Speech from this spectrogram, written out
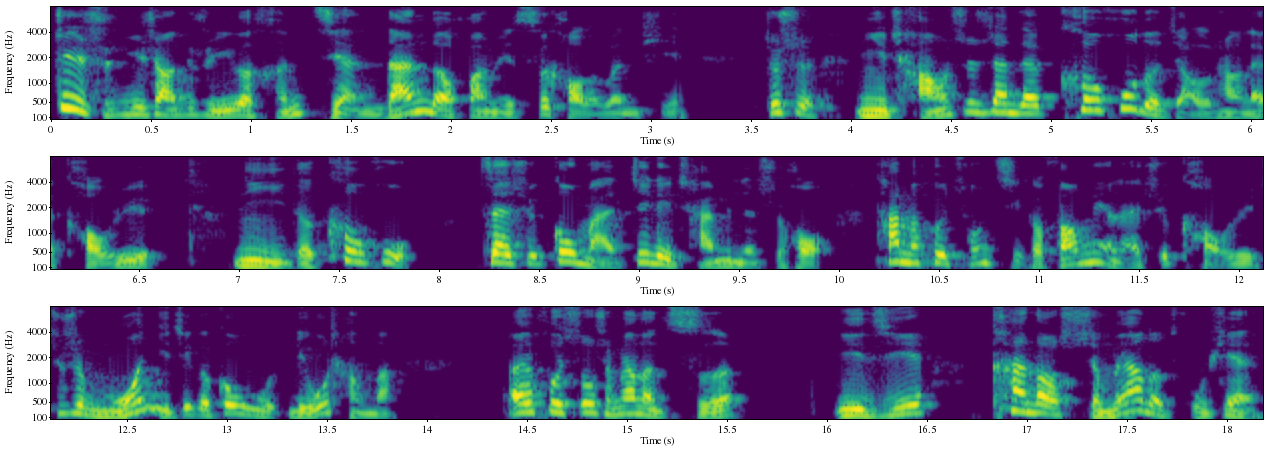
这实际上就是一个很简单的换位思考的问题，就是你尝试站在客户的角度上来考虑你的客户。再去购买这类产品的时候，他们会从几个方面来去考虑，就是模拟这个购物流程嘛，哎，会搜什么样的词，以及看到什么样的图片，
